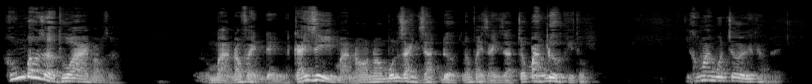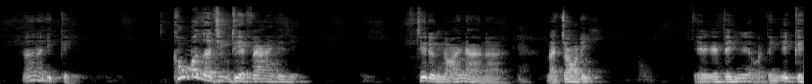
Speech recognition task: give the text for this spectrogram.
không bao giờ thua ai bao giờ. Mà nó phải để cái gì mà nó nó muốn giành giật được, nó phải giành giật cho bằng được thì thôi. Thì không ai muốn chơi cái thằng này. Đó là ích kỷ. Không bao giờ chịu thiệt với ai cái gì. Chứ đừng nói là là là cho đi. Thế cái tính là tính ích kỷ.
